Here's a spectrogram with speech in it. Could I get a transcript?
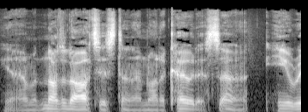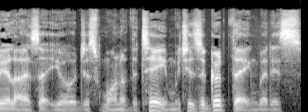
You know, I'm not an artist and I'm not a coder. So you realize that you're just one of the team, which is a good thing, but it's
